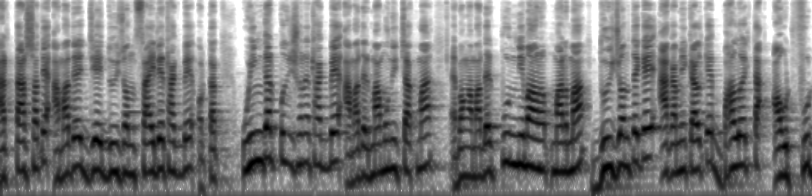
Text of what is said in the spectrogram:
আর তার সাথে আমাদের যে দুইজন সাইডে থাকবে, অর্থাৎ উইঙ্গার পজিশনে থাকবে আমাদের মামুনি চাকমা এবং আমাদের পূর্ণিমা মার্মা, দুইজন থেকে আগামীকালকে ভালো একটা আউটফুট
